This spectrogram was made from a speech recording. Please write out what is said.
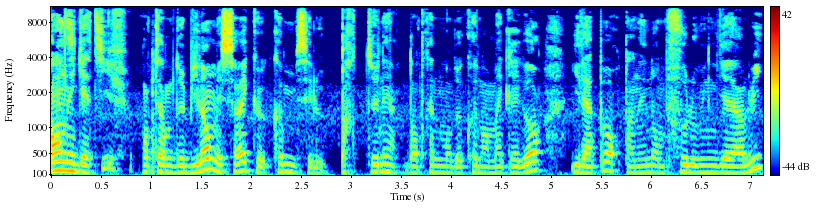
en négatif en termes de bilan, mais c'est vrai que comme c'est le partenaire d'entraînement de Conor McGregor, il apporte un énorme following derrière lui.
